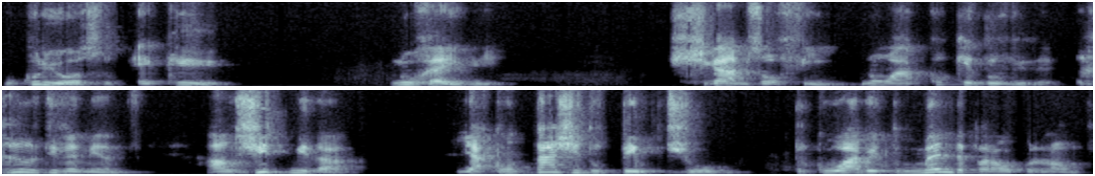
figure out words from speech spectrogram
O curioso é que no rugby chegámos ao fim, não há qualquer dúvida relativamente à legitimidade e à contagem do tempo de jogo, porque o árbitro manda para o cronómetro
